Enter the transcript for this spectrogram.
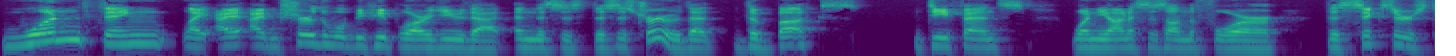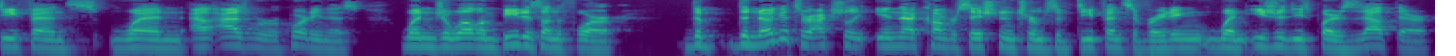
One thing, like I, I'm sure there will be people argue that, and this is this is true that the Bucks defense when Giannis is on the floor, the Sixers defense when as we're recording this, when Joel Embiid is on the floor, the the Nuggets are actually in that conversation in terms of defensive rating when each of these players is out there.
